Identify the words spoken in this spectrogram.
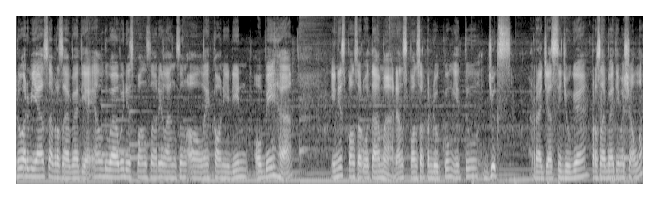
Luar biasa persahabat. Ya L2W disponsori langsung oleh Konidin OBH Ini sponsor utama dan sponsor pendukung itu Jux Rajasi juga persahabat ya Masya Allah.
